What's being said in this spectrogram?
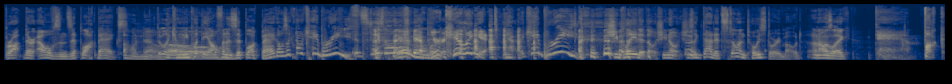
brought their elves in Ziploc bags. Oh no. They're like, can we put the elf in a oh. Ziploc bag? I was like, no, I can't breathe. It's just You're killing it. yeah, I can't breathe. she played it though. She knows. She's like, Dad, it's still in Toy Story mode, and I was like, Damn. fuck.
